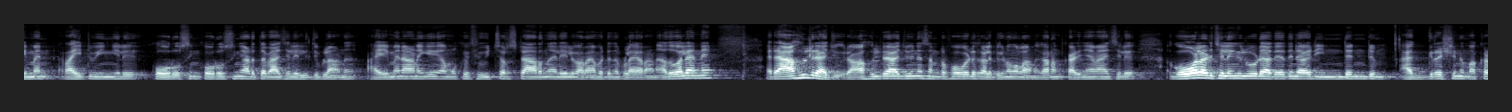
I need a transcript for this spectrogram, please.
ഐമൻ റൈറ്റ് വിങ്ങിൽ കോറൂസിങ് കോറൂസിങ് അടുത്ത ബാച്ചിൽ എലിജിബിൾ ആണ്. ഐമൻ ആണെങ്കിൽ നമുക്ക് ഫ്യൂച്ചർ സ്റ്റാർ എന്ന നിലയിൽ പറയാൻ പറ്റുന്ന പ്ലെയറാണ് അതുപോലെ തന്നെ രാഹുൽ രാജു. രാഹുൽ രാജുവിനെ സെന്റർ ഫോർവേഡ് കളിപ്പിക്കണം എന്നുള്ളതാണ് കാരണം കഴിഞ്ഞ മാച്ചിൽ ഗോൾ അടിച്ചില്ലെങ്കിൽ കൂടെ അദ്ദേഹത്തിന്റെ ആ ഒരു ഇന്റന്റും അഗ്രഷനും ഒക്കെ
